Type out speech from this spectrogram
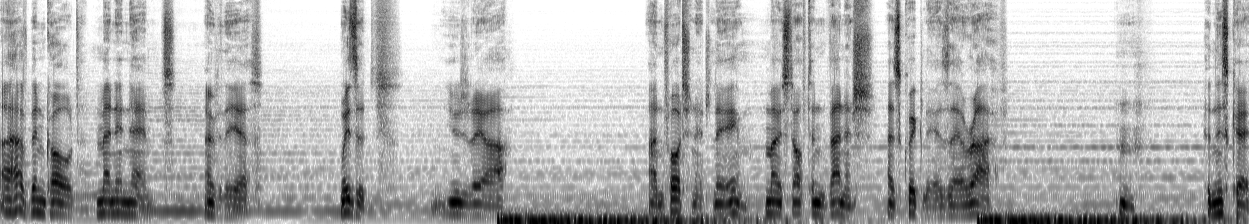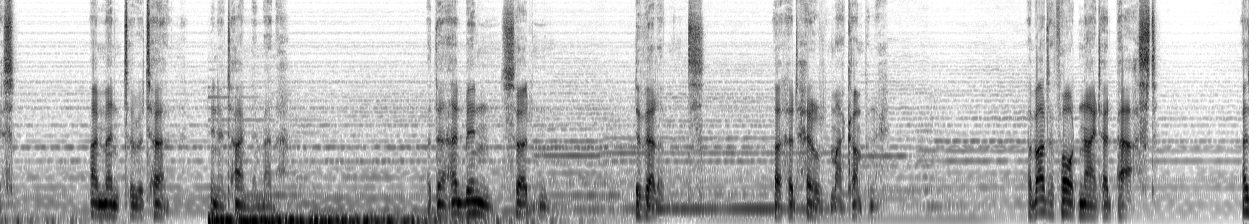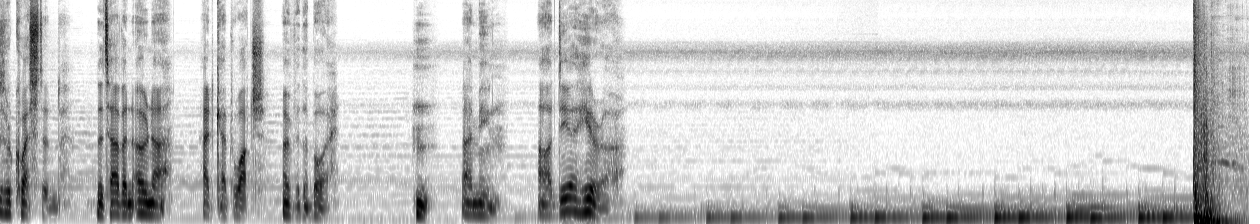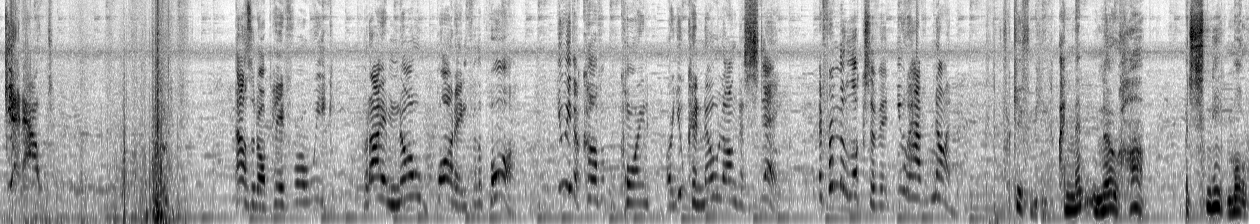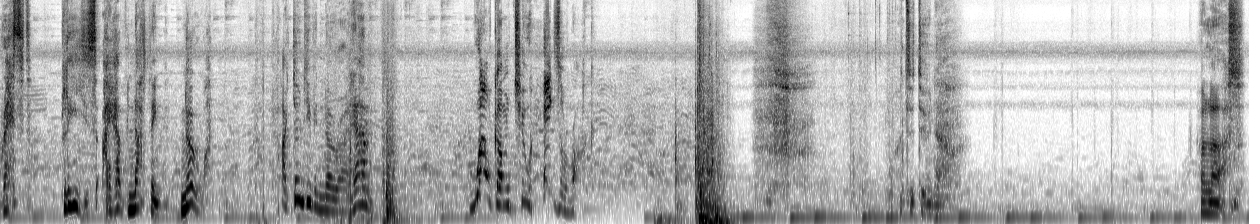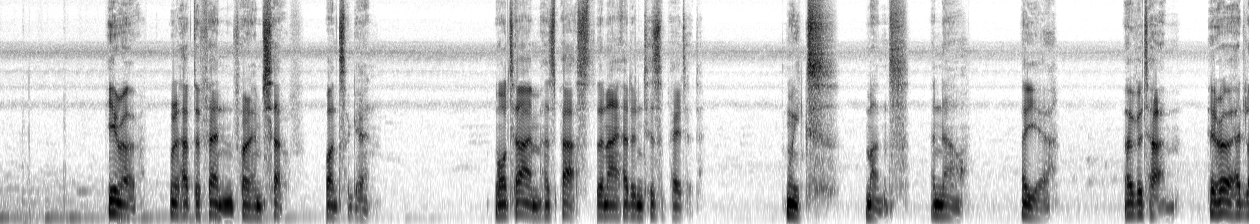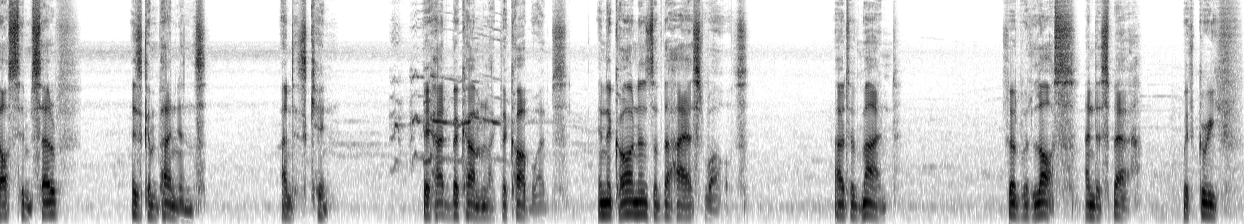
I have been called many names over the years. Wizards usually are. Unfortunately, most often vanish as quickly as they arrive. Hmm. In this case, I meant to return in a timely manner. But there had been certain developments that had held my company. About a fortnight had passed. As requested, the tavern owner had kept watch over the boy. Hmm, I mean, our dear hero. Get out! Alzador paid for a week, but I am no boarding for the poor. You either cough up a coin or you can no longer stay. And from the looks of it, you have none. Forgive me. I meant no harm. I just need more rest. Please, I have nothing. No one. I don't even know where I am. Welcome to Hazel Rock. What to do now? Alas, Hero will have to fend for himself once again. More time has passed than I had anticipated. Weeks, months, and now a year. Over time, Hero had lost himself, his companions, and his kin. He had become like the cobwebs in the corners of the highest walls, out of mind, filled with loss and despair, with grief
